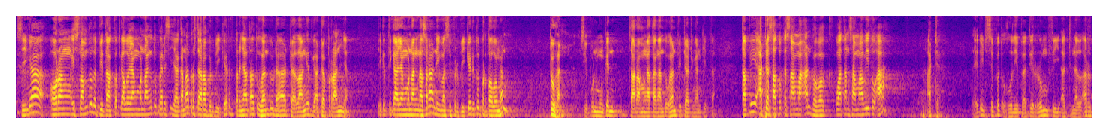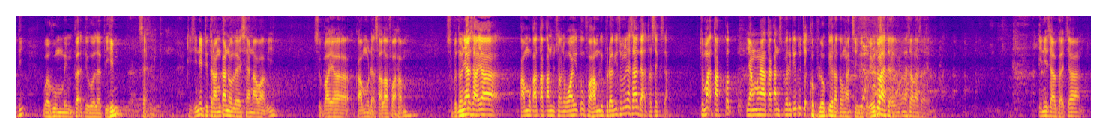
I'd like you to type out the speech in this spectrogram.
Sehingga orang Islam itu lebih takut kalau yang menang itu Persia karena terus cara berpikir ternyata Tuhan itu tidak ada, langit tidak ada perannya. Jadi ketika yang menang Nasrani masih berpikir itu pertolongan Tuhan. Meskipun mungkin cara mengatakan Tuhan beda dengan kita. Tapi ada satu kesamaan bahwa kekuatan samawi itu ah, ada. Itu disebut hulibatir rum fi adnal ardi wa hum mim ba'di walabihim sahlibun. Di sini diterangkan oleh Syekh Nawawi supaya kamu tidak salah faham. Sebetulnya saya kamu katakan misalnya wah itu faham liberal itu sebenarnya saya tidak tersiksa. Cuma takut yang mengatakan seperti itu cek goblokir atau ngaji gitu. Itu aja masalah saya. Ini saya baca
